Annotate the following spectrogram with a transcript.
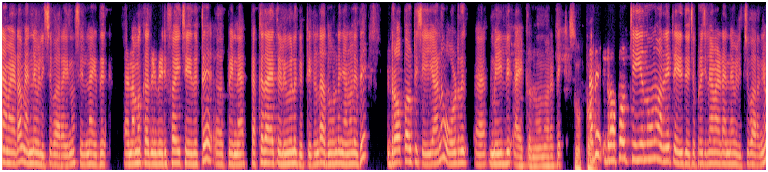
ആ. മാഡം എന്നെ വിളിച്ച് പറയുന്നു സിൽന ഇത് നമുക്കത് വെരിഫൈ ചെയ്തിട്ട് പിന്നെ തക്കതായ തെളിവുകൾ കിട്ടിയിട്ടുണ്ട്. അതുകൊണ്ട് ഞങ്ങൾ ഇത് ഡ്രോപ്പ് ഔട്ട് ചെയ്യാണ് ഓർഡർ മെയിലിൽ അയക്കുന്നു എന്ന് പറഞ്ഞിട്ട്. അത് ഡ്രോപ്പ് ഔട്ട് ചെയ്യുന്നു എന്ന് പറഞ്ഞിട്ട് എഴുതി വെച്ചു. പ്രജില മാഡം എന്നെ വിളിച്ചു പറഞ്ഞു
